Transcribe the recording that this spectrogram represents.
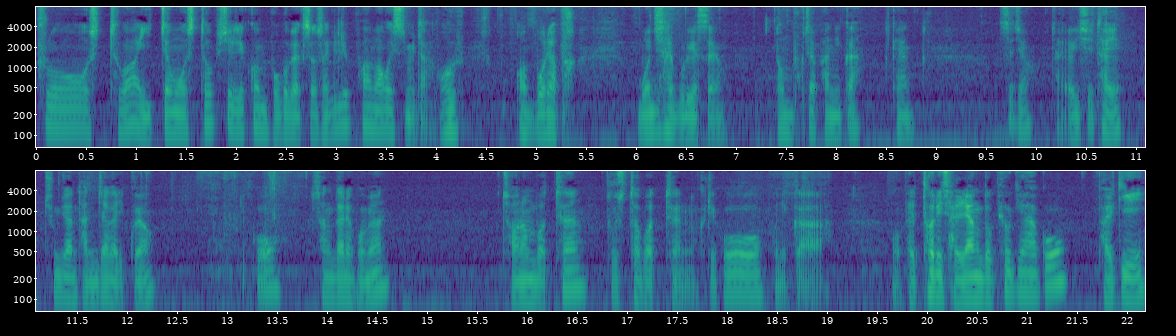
프로스트와 2.5 스톱 실리콘 보급 액세서리를 포함하고 있습니다. 어우, 어 머리 아파. 뭔지 잘 모르겠어요. 너무 복잡하니까 그냥 쓰죠. 자, 여기 C타입 충전 단자가 있고요. 그리고 상단에 보면 전원 버튼, 부스터 버튼, 그리고 보니까 뭐 배터리 잔량도 표기하고 밝기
